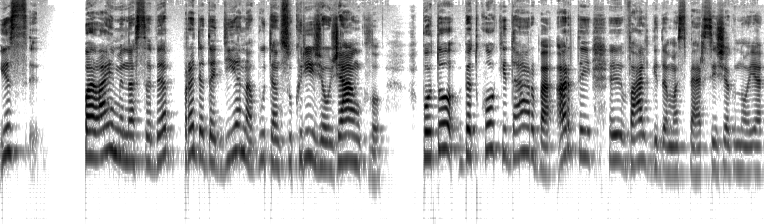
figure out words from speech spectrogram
Jis palaimina save, pradeda dieną būtent su kryžiaus ženklu. Po to bet kokį darbą, ar tai e, valgydamas persižegnoja,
